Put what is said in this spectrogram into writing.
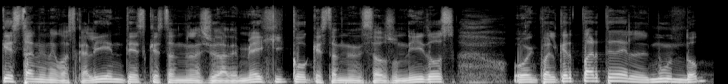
que están en Aguascalientes, que están en la Ciudad de México, que están en Estados Unidos o en cualquier parte del mundo.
